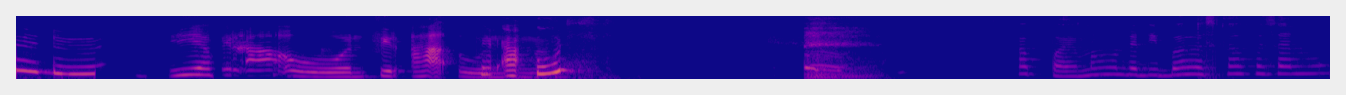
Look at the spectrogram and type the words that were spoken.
Aduh, Iya, Fir'aun, Fir'aun. Fir'aun. Apa? Emang udah dibalas kah pesanmu?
